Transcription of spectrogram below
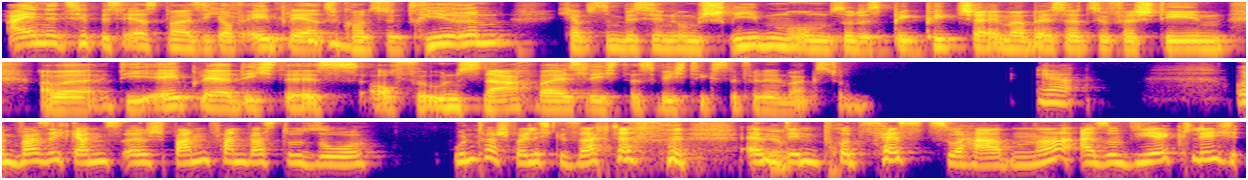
eine Tipp ist erstmal, sich auf A-Player zu konzentrieren. Ich habe es ein bisschen umschrieben, um so das Big Picture immer besser zu verstehen. Aber die A-Player-Dichte ist auch für uns nachweislich das Wichtigste für den Wachstum. Ja. Und was ich ganz äh, spannend fand, was du so unterschwellig gesagt hast, ähm, ja. den Prozess zu haben. Ne? Also wirklich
